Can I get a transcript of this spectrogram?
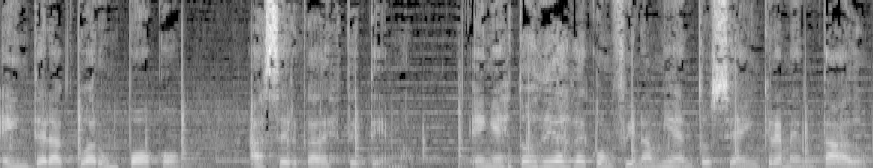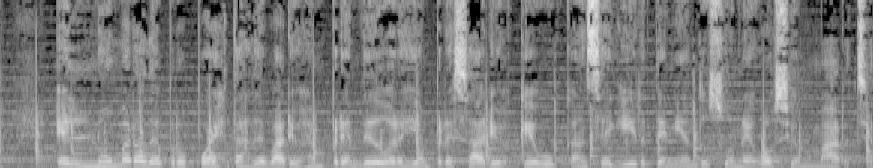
e interactuar un poco acerca de este tema. En estos días de confinamiento se ha incrementado el número de propuestas de varios emprendedores y empresarios que buscan seguir teniendo su negocio en marcha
